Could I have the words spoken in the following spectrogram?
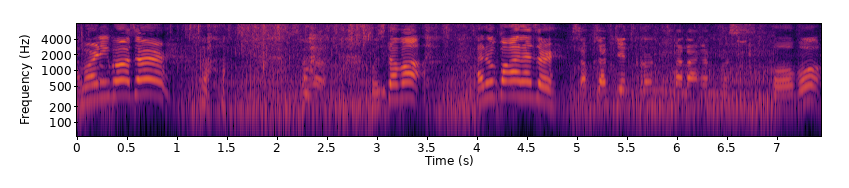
Good morning po, sir! Musta po? Ano pangalan, sir? Sub-Sergeant Ronnie Manangan, boss. Opo,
